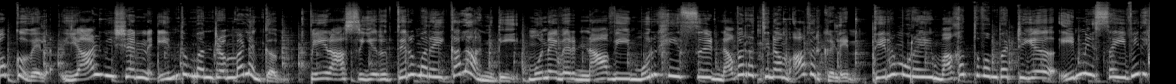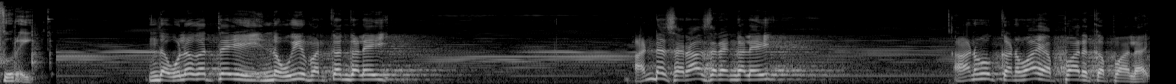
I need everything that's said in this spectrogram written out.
கொக்குவில் யாழ் விஷன் இந்து மன்றம் வழங்கும் பேராசிரியர் திருமறை கலாநிதி முனைவர் நாவி முருகேசு நவரத்தினம் அவர்களின் திருமுறை மகத்துவம் பற்றிய இன்னிசை விரிவுரை. இந்த உலகத்தை இந்த உயிர் வர்க்கங்களை அண்ட சராசரங்களை அணுவுக்கணுவாய் அப்பாலுக்கு அப்பாலாய்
